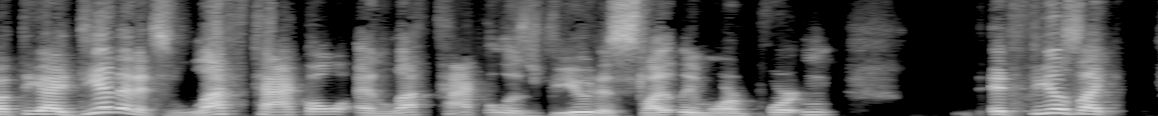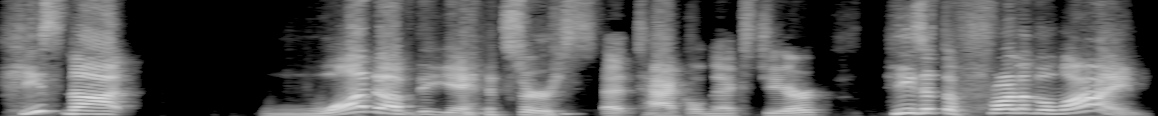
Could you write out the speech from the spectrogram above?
But the idea that it's left tackle and left tackle is viewed as slightly more important, it feels like he's not one of the answers at tackle next year. He's at the front of the line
